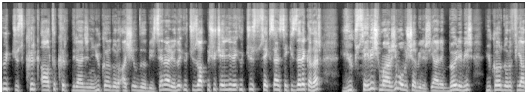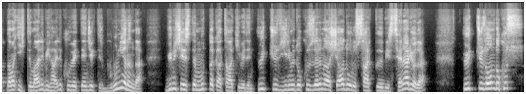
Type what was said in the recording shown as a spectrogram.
346-40 direncinin yukarı doğru aşıldığı bir senaryoda 363-50 ve 388'lere kadar yükseliş marjım oluşabilir. Yani böyle bir yukarı doğru fiyatlama ihtimali bir hayli kuvvetlenecektir. Bunun yanında gün içerisinde mutlaka takip edin. 329'ların aşağı doğru sarktığı bir senaryoda 319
